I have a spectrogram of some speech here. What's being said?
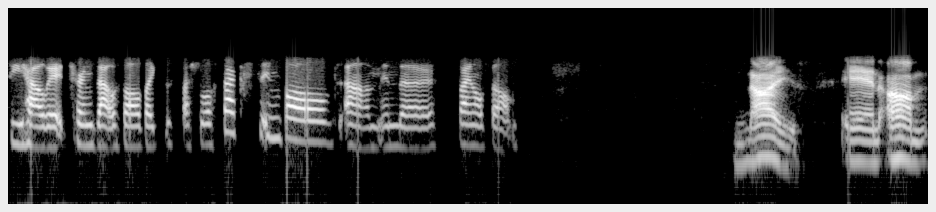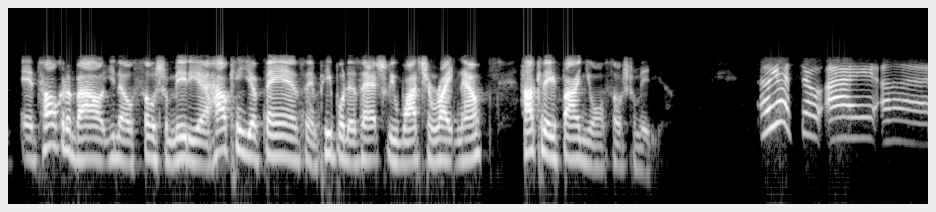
see how it turns out with all like the special effects involved um, in the final film. Nice. And um and talking about, you know, social media, how can your fans and people that's actually watching right now, how can they find you on social media? Oh yeah, so I uh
